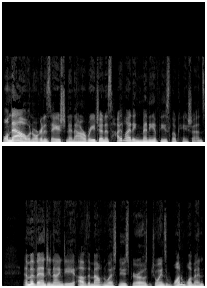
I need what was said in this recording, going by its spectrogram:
Well, now an organization in our region is highlighting many of these locations. Emma Van of the Mountain West News Bureau joins one woman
